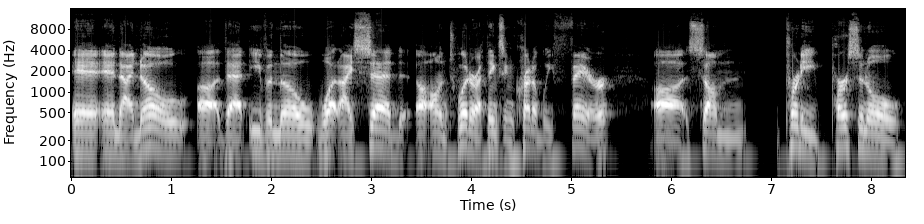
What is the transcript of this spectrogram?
And, and I know uh, that even though what I said uh, on Twitter I think is incredibly fair, uh, some pretty personal,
